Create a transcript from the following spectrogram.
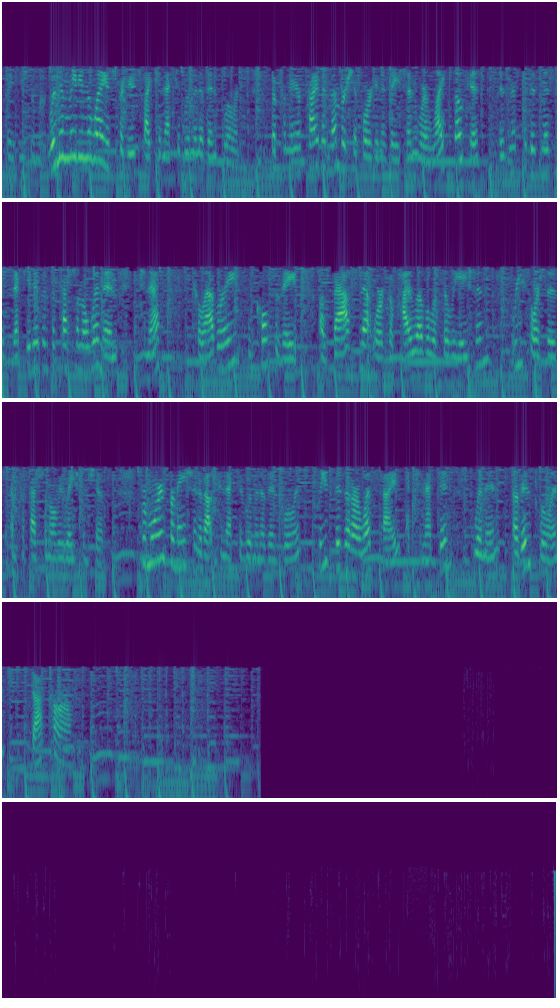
Thank you so much. Women Leading the Way is produced by Connected Women of Influence, the premier private membership organization where like-focused business-to-business executive and professional women connect collaborate, and cultivate a vast network of high-level affiliations, resources, and professional relationships. For more information about Connected Women of Influence, please visit our website at connectedwomenofinfluence.com.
